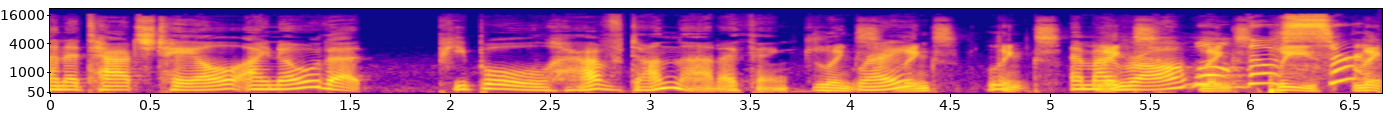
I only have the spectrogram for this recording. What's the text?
an attached tail i know that people have done that i think Links, right links, links. Am I wrong? Well, Links, there's please, certainly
